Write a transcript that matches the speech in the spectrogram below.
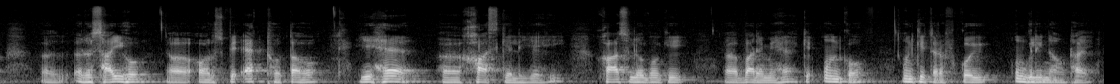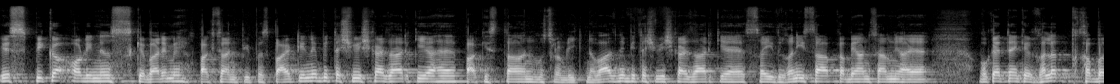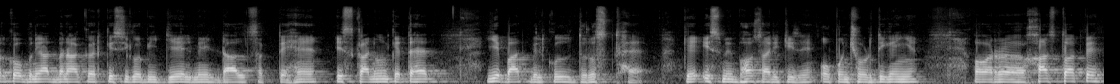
रसाई हो आ, और उस पर एक्ट होता हो। ये है ख़ास के लिए ही। ख़ास लोगों की आ, बारे में है कि उनको उनकी तरफ़ कोई उंगली ना उठाए। इस पिका ऑर्डीनेंस के बारे में पाकिस्तान पीपल्स पार्टी ने भी तशवीश का इजहार किया है। पाकिस्तान मुस्लिम लीग नवाज़ ने भी तशवीश का इजहार किया है। सईद गनी साहब का बयान सामने आया है। वो कहते हैं कि गलत खबर को बुनियाद बनाकर किसी को भी जेल में डाल सकते हैं। इस कानून के तहत ये बात बिल्कुल दुरुस्त है कि इसमें बहुत सारी चीज़ें ओपन छोड़ दी गई हैं। और ख़ास तौर पे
